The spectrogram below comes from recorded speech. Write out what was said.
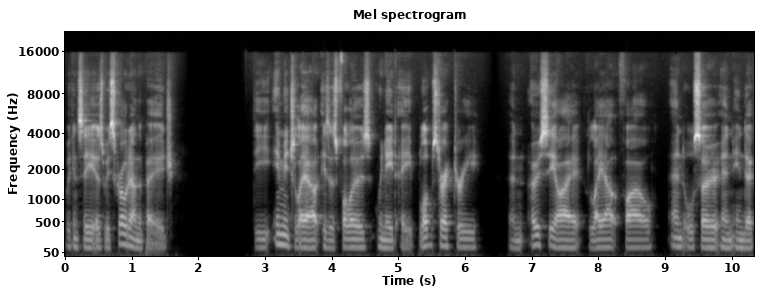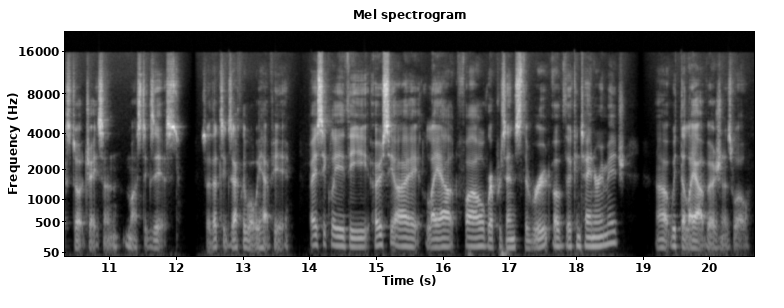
we can see as we scroll down the page, the image layout is as follows. We need a blobs directory, an OCI layout file, and also an index.json must exist. So that's exactly what we have here. Basically, the OCI layout file represents the root of the container image uh, with the layout version as well.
